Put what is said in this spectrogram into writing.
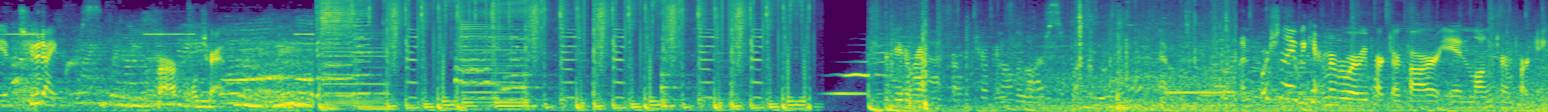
we have two diapers for our whole trip. Unfortunately, we can't remember where we parked our car in long-term parking.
